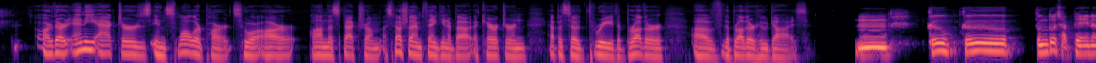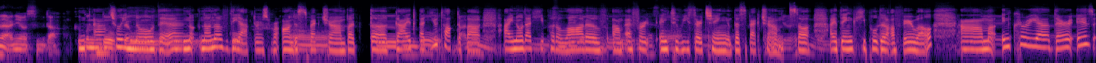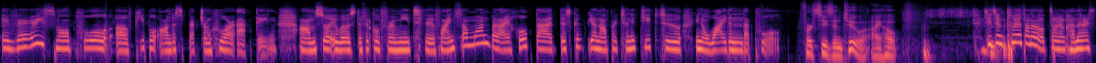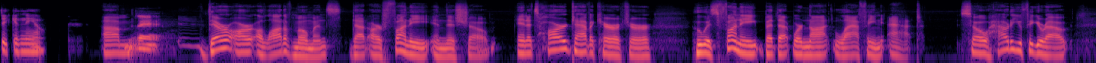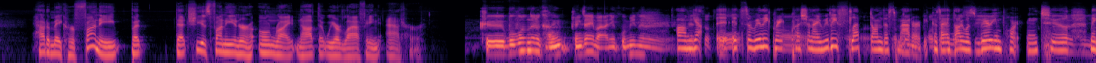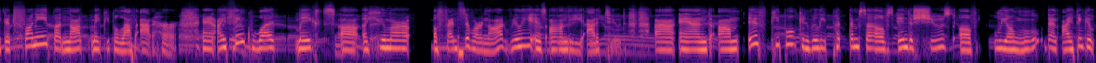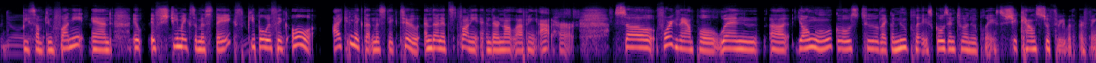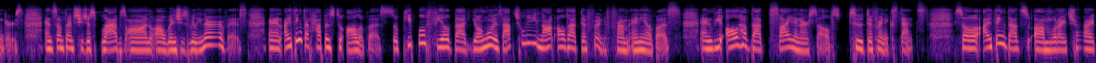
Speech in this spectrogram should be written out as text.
Are there any actors in smaller parts who are on the spectrum. Especially, I'm thinking about a character in episode three, the brother of the brother who dies. Mm, 그, 분도 자폐인은 아니었습니다. Actually, no, the, none of the actors were on the spectrum, but the guy that you talked about, I know that he put a lot of um, effort into researching the spectrum. So I think he pulled it off very well. Um, in Korea, there is a very small pool of people on the spectrum who are acting. Um, so it was difficult for me to find someone, but I hope that this could be an opportunity to, you know, widen that pool. For season two, I hope. 시즌 2에서는 어쩌면 가능할 수도 있겠네요. Um, 네. There are a lot of moments that are funny in this show, and it's hard to have a character who is funny but that we're not laughing at. So, how do you figure out how to make her funny, but that she is funny in her own right, not that we are laughing at her? 그 부분을 굉장히 많이 고민을 um, Yeah, it's a really great question. I really slept on this matter because I thought it was very important to make it funny but not make people laugh at her. And I think what makes uh, a humor offensive or not really is on the attitude. Uh, and um, if people can really put themselves in the shoes of Woo then I think it would be something funny. And it, if she makes a mistake, people will think, oh, I can make that mistake too. And then it's funny and they're not laughing at her. So, for example, when uh, goes to like a new place, goes into a new place, she counts to three with her fingers. And sometimes she just blabs on uh, when she's really nervous. And I think that happens to all of us. So people feel that Youngwoo is actually not all that different from any of us. And we all have that side in ourselves to different extents. So I think that's um, what I tried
